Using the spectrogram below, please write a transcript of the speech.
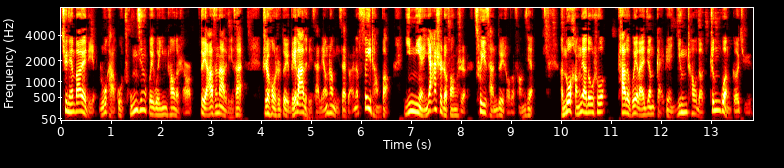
去年八月底，卢卡库重新回归英超的时候，对阿森纳的比赛之后是对维拉的比赛，两场比赛表现的非常棒，以碾压式的方式摧残对手的防线。很多行家都说他的归来将改变英超的争冠格局。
